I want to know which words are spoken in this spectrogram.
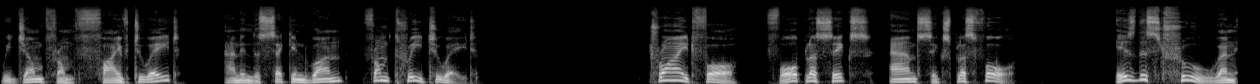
we jump from 5 to 8 and in the second one from 3 to 8. Try it for 4 plus 6 and 6 plus 4. Is this true when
